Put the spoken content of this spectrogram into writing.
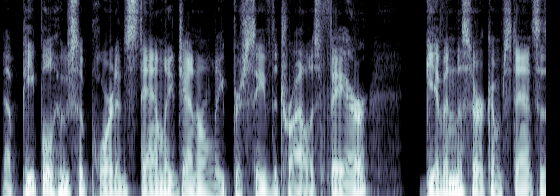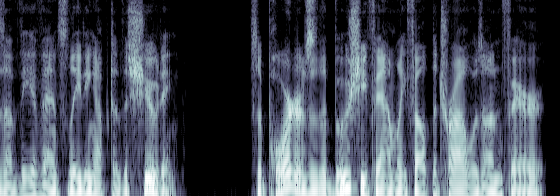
Now, people who supported Stanley generally perceived the trial as fair, given the circumstances of the events leading up to the shooting. Supporters of the Boushie family felt the trial was unfair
